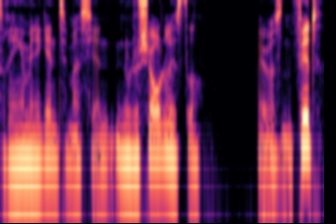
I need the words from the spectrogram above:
så ringer man igen til mig og siger, nu er du shortlistet. Og jeg var sådan, fedt.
